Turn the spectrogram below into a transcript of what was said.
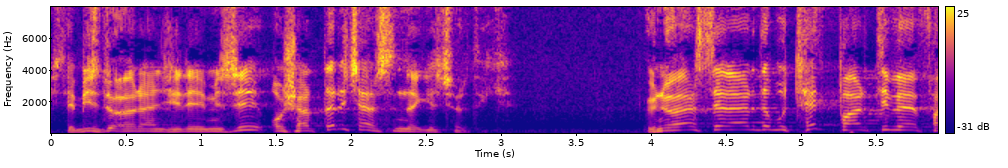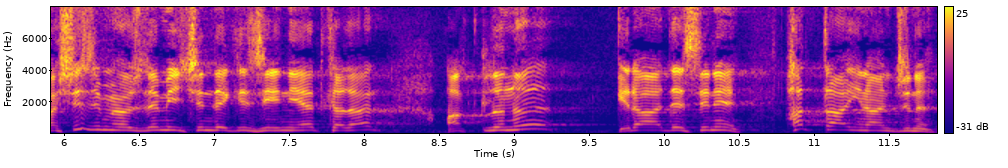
İşte biz de öğrenciliğimizi o şartlar içerisinde geçirdik. Üniversitelerde bu tek parti ve faşizm özlemi içindeki zihniyet kadar aklını, iradesini, hatta inancını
